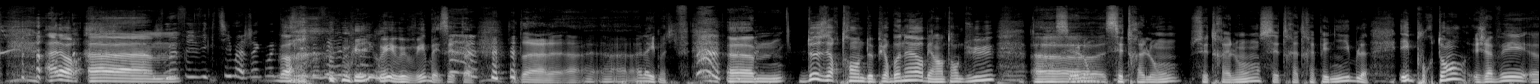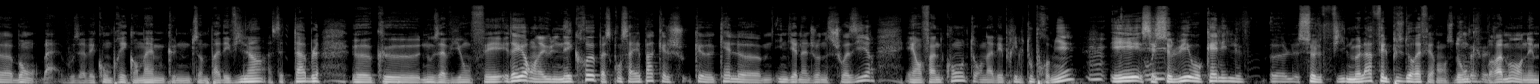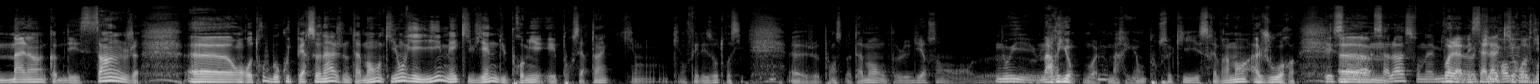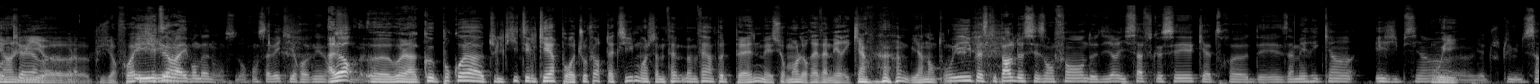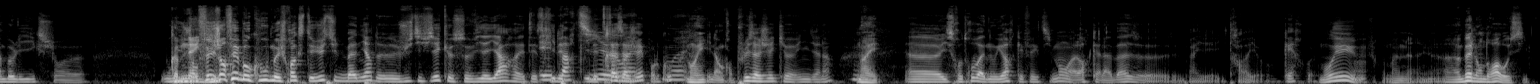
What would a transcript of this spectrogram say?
Alors, euh, Je me fais victime à chaque fois. Bah, oui, oui, oui, oui, mais c'est un, un, un- un leitmotiv. Euh, 2h30 de pur bonheur, bien entendu. Euh, c'est long. C'est très long, c'est très long, c'est très très pénible. Et pourtant, j'avais... euh, bon, bah, vous avez compris quand même que nous ne sommes pas des vilains à cette table, euh, que nous avions fait... Et d'ailleurs, on a eu le nez creux parce qu'on savait pas quel, que- euh, Indiana Jones choisir. Et en fin de compte, on avait pris le tout premier. Mm. Et c'est Oui. celui auquel il, euh, ce film-là fait le plus de références. Donc vraiment, on est malin comme des singes. Euh, on retrouve beaucoup de personnages, notamment, qui ont vieilli, mais qui viennent du premier. Et pour certains, qui ont, qui ont fait les autres aussi. Euh, je pense notamment, on peut le dire sans... euh, Oui, oui. Marion. Voilà, Marion, pour ceux qui seraient vraiment à jour. Et Salah, Salah, son ami. voilà, mais Salah qui revient, au Caire, lui, voilà. plusieurs fois. Et il qui, était dans la bande-annonce, donc on savait qu'il revenait dans alors, le voilà, que, pourquoi a-t-il quitté le Caire pour être chauffeur de taxi? Moi, ça me fait, me fait un peu de peine, mais sûrement le rêve américain, bien entendu. Oui, parce qu'il parle de ses enfants, de dire ils savent ce que c'est qu'être des Américains égyptiens. Oui. Euh, Il y a toute une symbolique sur. euh, Comme j'en fais, beaucoup, mais je crois que c'était juste une manière de justifier que ce vieillard était. Il, est, parti, il est très euh, âgé pour le coup. Ouais. Oui, Il est encore plus âgé que Indiana. oui. Euh, il se retrouve à New York effectivement, alors qu'à la base, euh, bah, il, il travaille au Caire. Quoi. Oui, c'est quand même un un bel endroit aussi.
